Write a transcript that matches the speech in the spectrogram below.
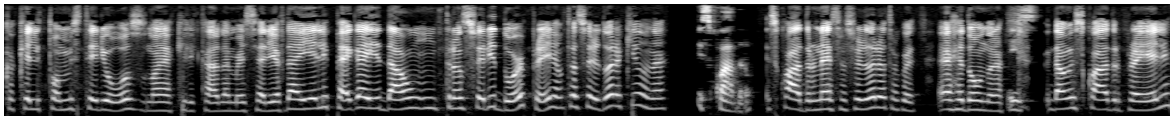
com aquele tom misterioso, não é? Aquele cara da mercearia. Daí ele pega e dá um, um transferidor pra ele. É um transferidor aquilo, né? Esquadro. Esquadro, né? Transferidor é outra coisa. É redondo, né? Isso. dá um esquadro pra ele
